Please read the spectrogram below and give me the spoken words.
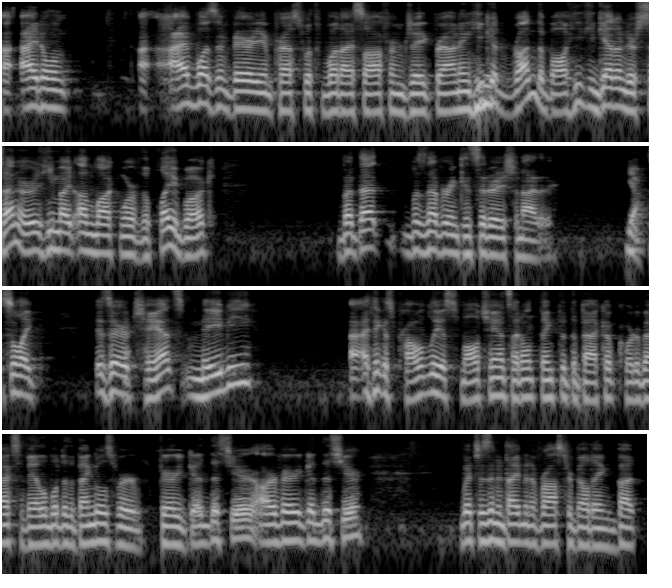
I, I don't. I, I wasn't very impressed with what I saw from Jake Browning. He could run the ball. He could get under center. He might unlock more of the playbook, but that was never in consideration either. Yeah. So, like, is there a chance? Maybe. I think it's probably a small chance. I don't think that the backup quarterbacks available to the Bengals were very good this year, are very good this year, which is an indictment of roster building, but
